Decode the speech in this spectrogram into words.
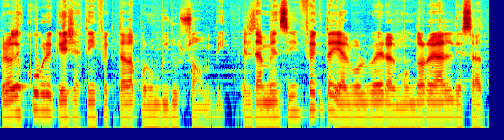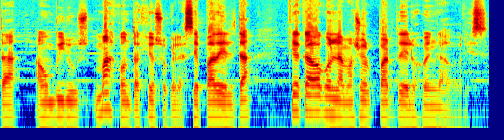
pero descubre que ella está infectada por un virus zombie. Él también se infecta y al volver al mundo real desata a un virus más contagioso que la cepa delta que acaba con la mayor parte de los Vengadores.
